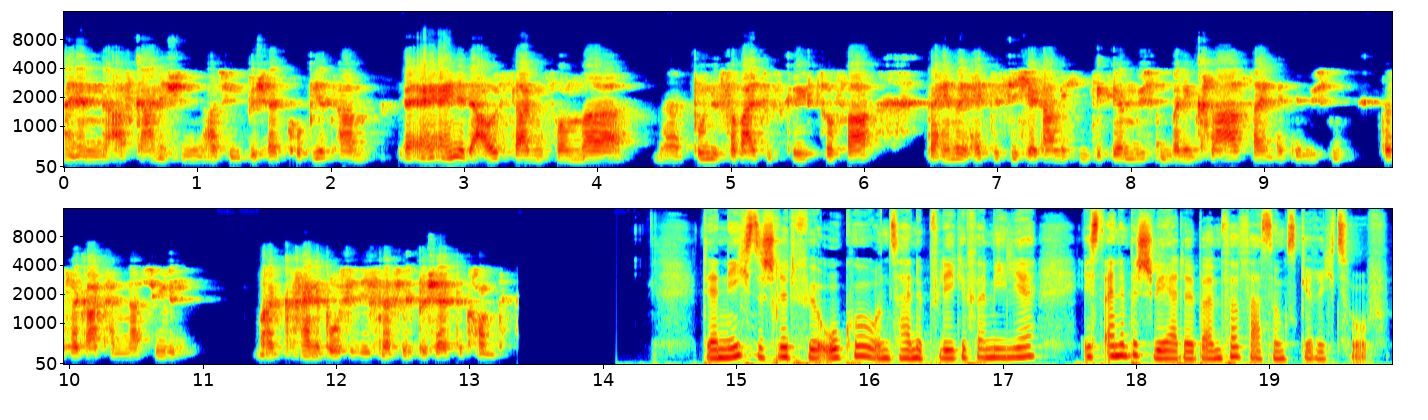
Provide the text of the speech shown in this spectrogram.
einen afghanischen Asylbescheid kopiert haben. Äh, eine der Aussagen vom äh, Bundesverwaltungsgerichtshof war, der Henry hätte sich ja gar nicht integrieren müssen, weil ihm klar sein hätte müssen, dass er gar keinen Asyl, keine positiven Asylbescheid bekommt. Der nächste Schritt für Oko und seine Pflegefamilie ist eine Beschwerde beim Verfassungsgerichtshof.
